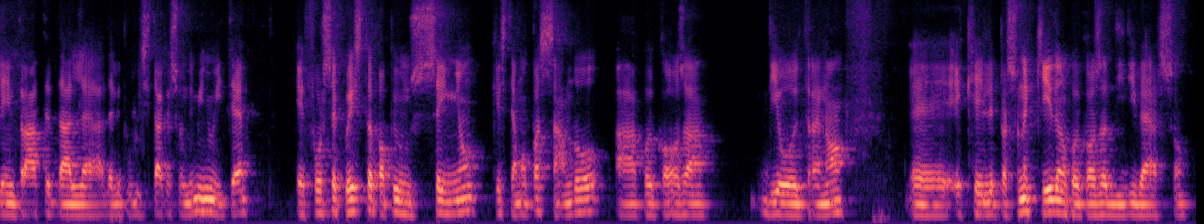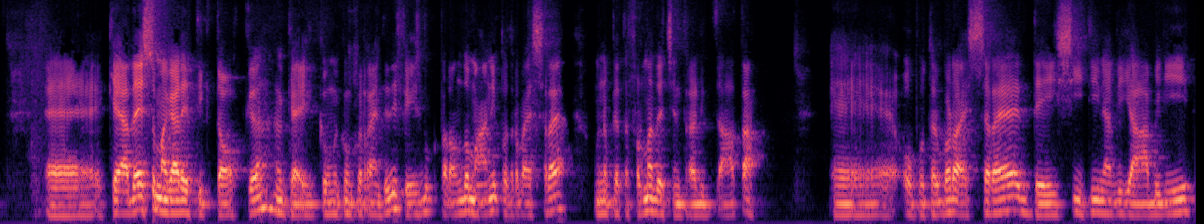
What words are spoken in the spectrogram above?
entrate dal, dalle pubblicità che sono diminuite e forse questo è proprio un segno che stiamo passando a qualcosa di oltre, no? Eh, e che le persone chiedono qualcosa di diverso. Eh, che adesso magari è TikTok, ok, come concorrente di Facebook, però un domani potrebbe essere una piattaforma decentralizzata eh, o potrebbero essere dei siti navigabili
